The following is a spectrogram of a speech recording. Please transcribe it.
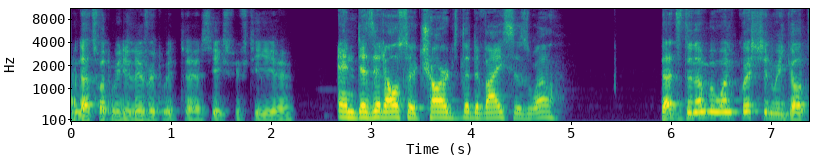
And that's what we delivered with uh, CX50. and does it also charge the device as well? That's the number one question we got.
